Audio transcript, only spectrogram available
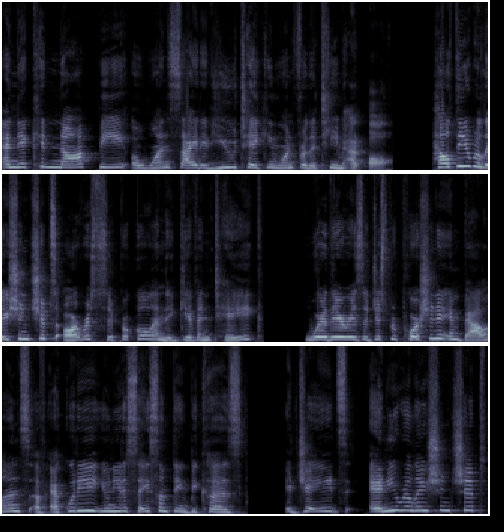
And it cannot be a one sided you taking one for the team at all. Healthy relationships are reciprocal and they give and take. Where there is a disproportionate imbalance of equity, you need to say something because it jades any relationships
